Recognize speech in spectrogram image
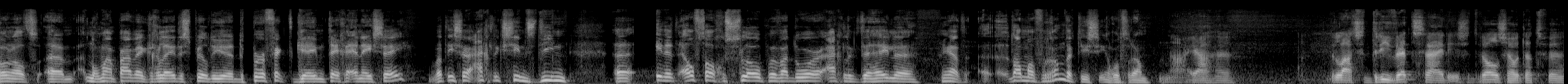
Ronald, um, nog maar een paar weken geleden speelde je de perfect game tegen NEC. Wat is er eigenlijk sindsdien uh, in het elftal geslopen... waardoor eigenlijk de hele, ja, het, allemaal veranderd is in Rotterdam? Nou ja, uh, de laatste drie wedstrijden is het wel zo dat we,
